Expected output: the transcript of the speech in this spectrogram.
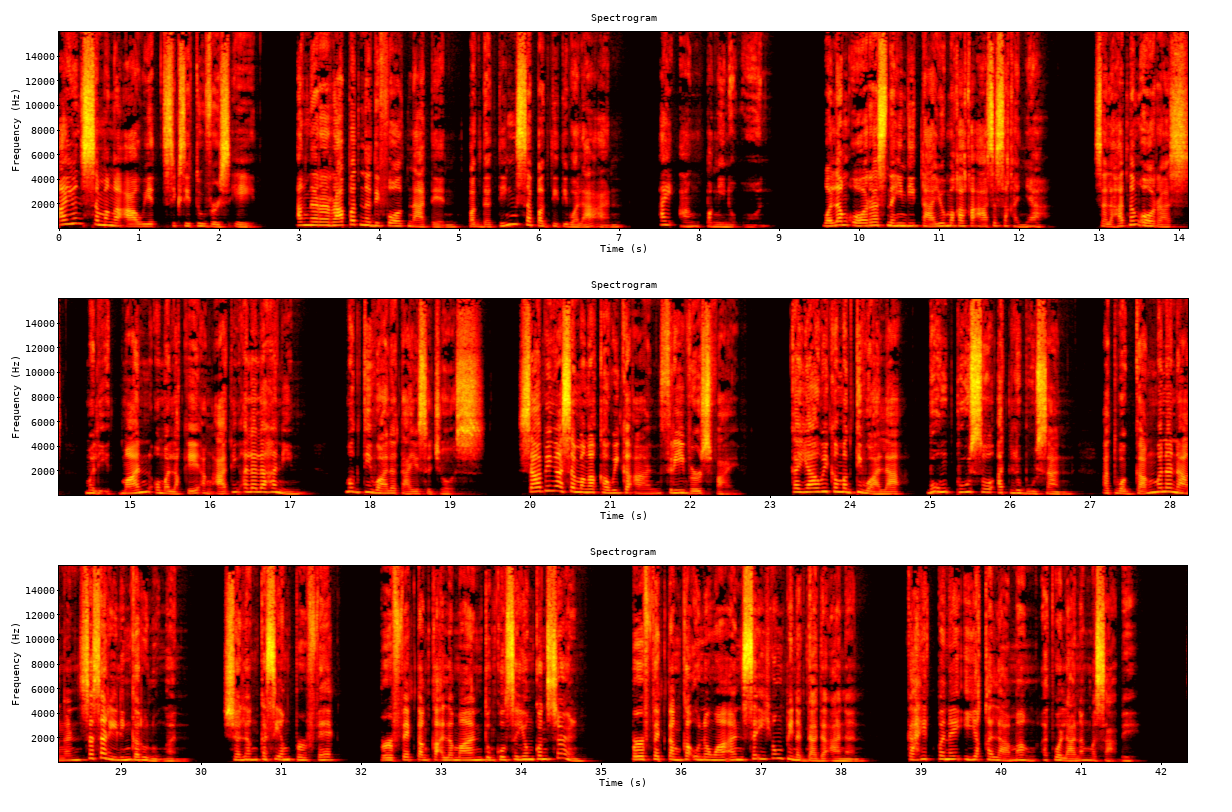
Ayon sa mga awit 62 verse 8, ang nararapat na default natin pagdating sa pagtitiwalaan ay ang Panginoon. Walang oras na hindi tayo makakaasa sa Kanya. Sa lahat ng oras, maliit man o malaki ang ating alalahanin, magtiwala tayo sa Diyos. Sabi nga sa mga kawikaan 3 verse 5, Kayawi kang magtiwala buong puso at lubusan, at huwag kang mananangan sa sariling karunungan. Siya lang kasi ang perfect. Perfect ang kaalaman tungkol sa iyong concern. Perfect ang kaunawaan sa iyong pinagdadaanan. Kahit panay iyak ka lamang at wala nang masabi.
